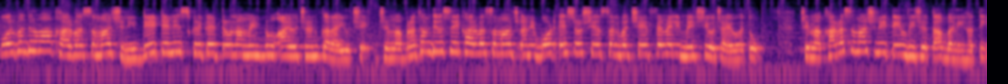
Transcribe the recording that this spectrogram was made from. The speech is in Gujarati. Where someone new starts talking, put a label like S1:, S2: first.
S1: પોરબંદરમાં ખારવા સમાજની ડે ટેનિસ ક્રિકેટ ટુર્નામેન્ટનું આયોજન કરાયું છે, જેમાં પ્રથમ દિવસે ખારવા સમાજ અને બોર્ડ એસોસિએશન વચ્ચે ફેમિલી મેચ યોજાયો હતો, જેમાં ખારવા સમાજની ટીમ વિજેતા બની હતી.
